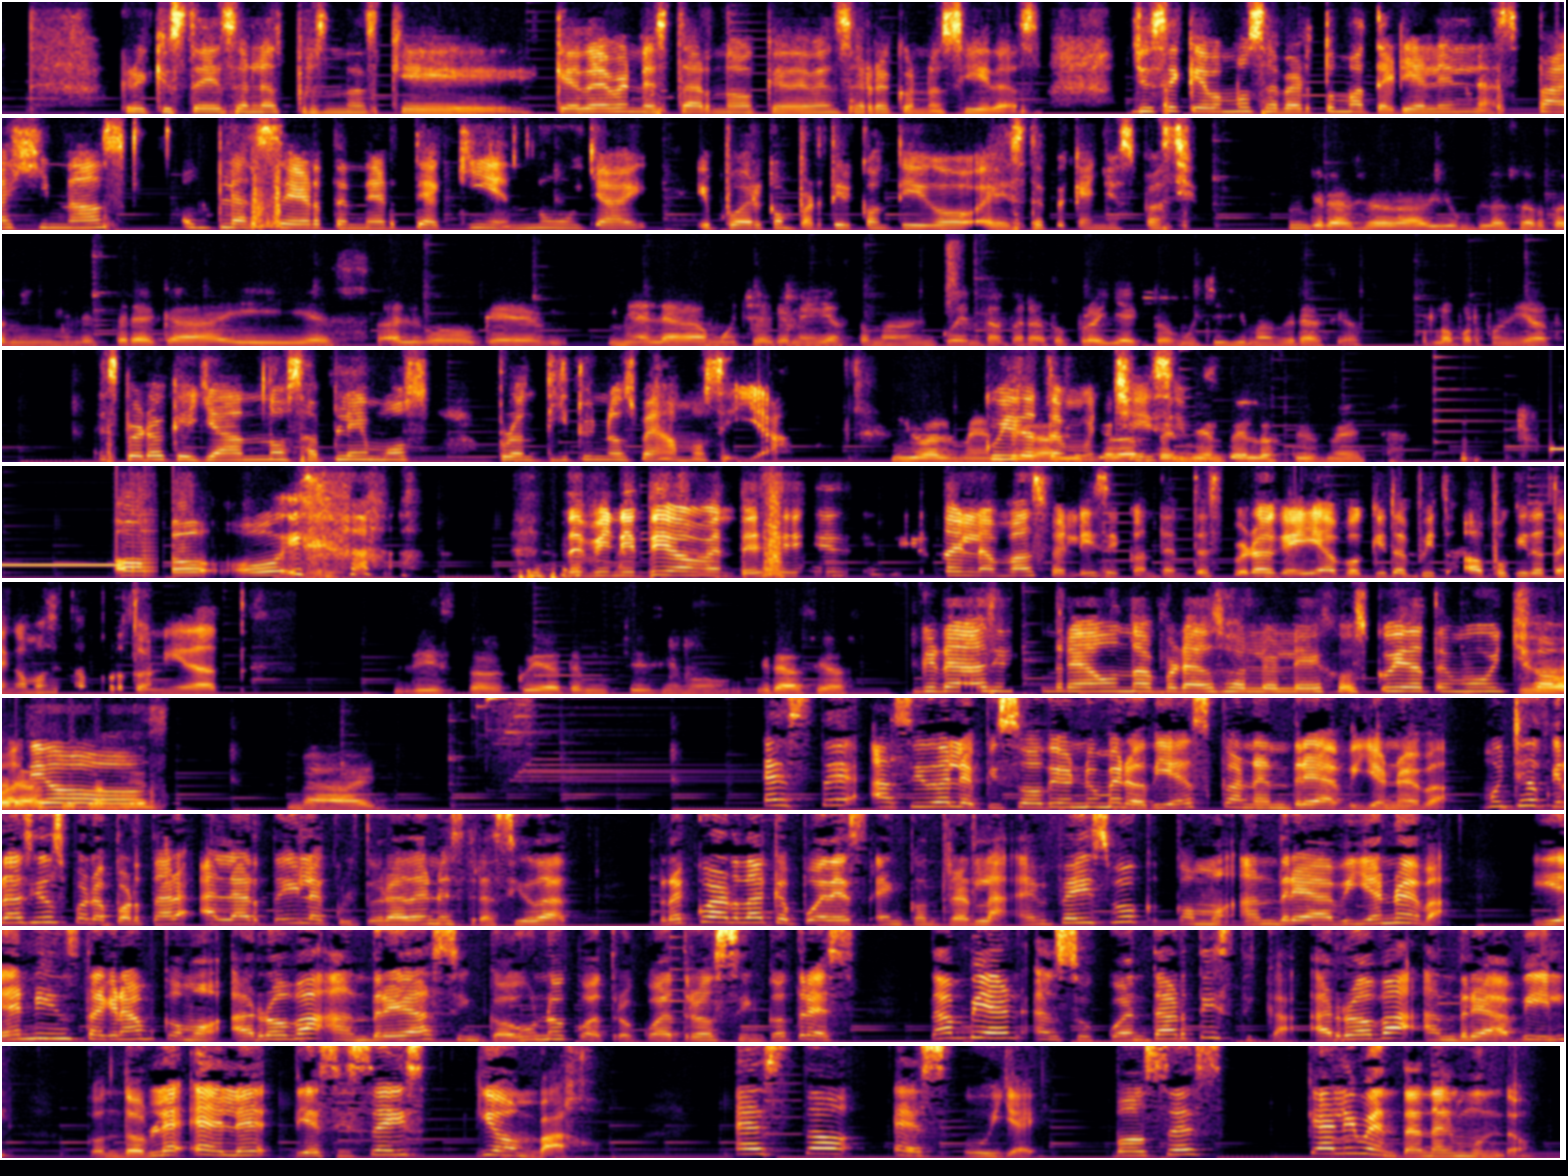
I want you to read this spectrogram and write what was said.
Creo que ustedes son las personas que, que deben estar, ¿no? Que deben ser reconocidas. Yo sé que vamos a ver tu material en las páginas. Un placer tenerte aquí en Nuyay y poder compartir contigo este pequeño espacio. Gracias Gaby, un placer también el estar acá y es algo que me halaga mucho que me hayas tomado en cuenta para tu proyecto. Muchísimas gracias por la oportunidad. Espero que ya nos hablemos prontito y nos veamos y ya. Igualmente. Cuídate muchísimo. pendiente de los Disney. Oh, oh, oh Definitivamente, sí, Estoy la más feliz y contenta. Espero que ya poquito a poquito tengamos esta oportunidad. Listo, cuídate muchísimo. Gracias. Gracias, Andrea. Un abrazo a lo lejos. Cuídate mucho. Adiós. Bye. Este ha sido el episodio número 10 con Andrea Villanueva. Muchas gracias por aportar al arte y la cultura de nuestra ciudad. Recuerda que puedes encontrarla en Facebook como Andrea Villanueva y en Instagram como arroba Andrea514453. También en su cuenta artística arroba AndreaVille con doble L 16 bajo. Esto es Uyay, voces que alimentan el mundo.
